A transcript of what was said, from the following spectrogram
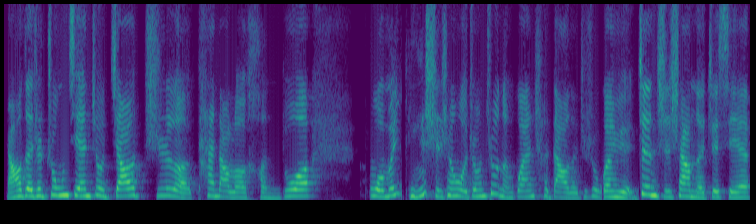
然后在这中间就交织了，看到了很多。我们平时生活中就能观测到的，就是关于政治上的这些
